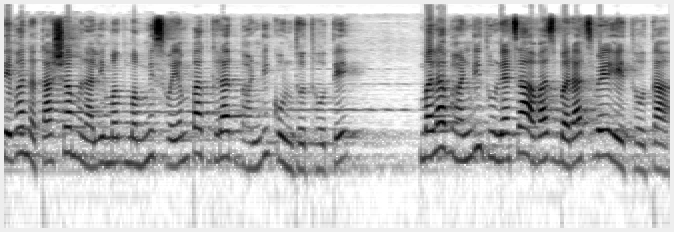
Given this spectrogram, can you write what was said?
तेव्हा नताशा म्हणाली मग मम्मी स्वयंपाकघरात भांडी कोण धुत होते? मला भांडी धुण्याचा आवाज बराच वेळ येत होता.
